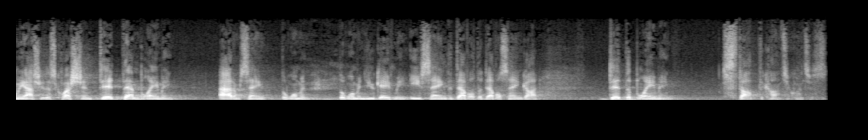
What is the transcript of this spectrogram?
let me ask you this question Did them blaming Adam saying, The woman, the woman you gave me, Eve saying, The devil, the devil saying, God, did the blaming stop the consequences?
